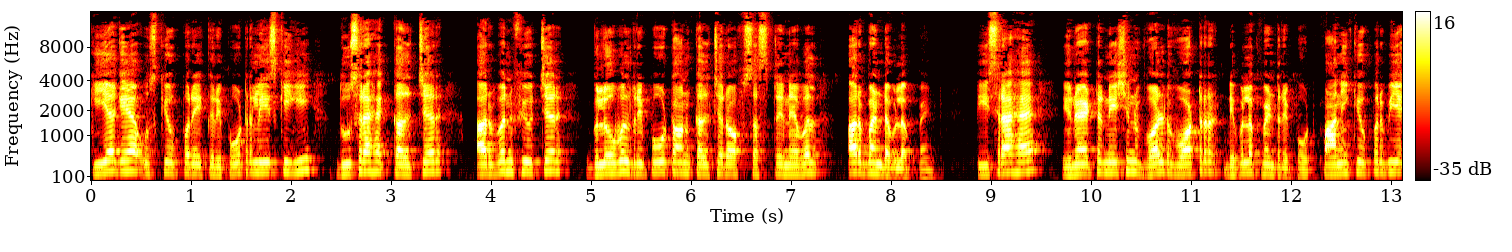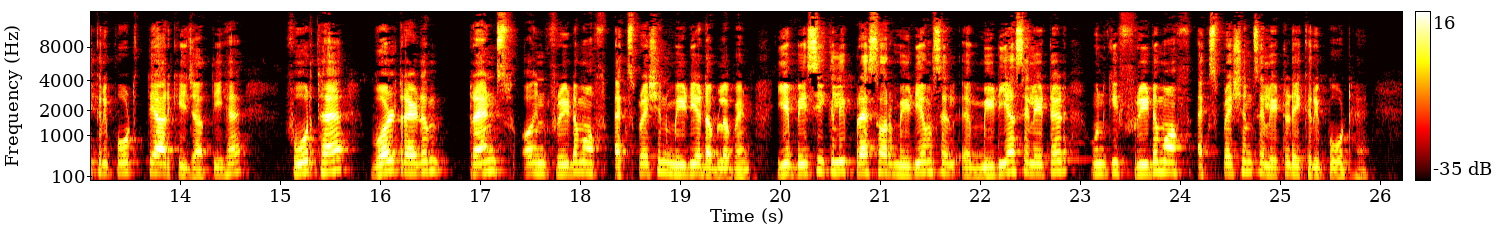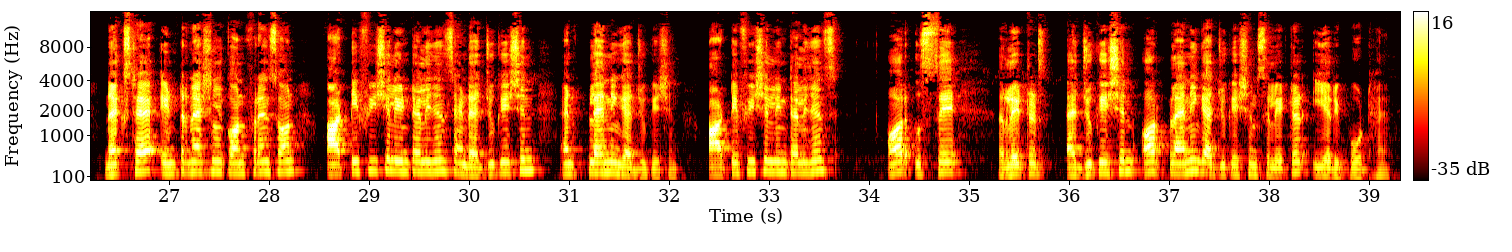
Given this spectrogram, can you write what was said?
किया गया, उसके ऊपर एक रिपोर्ट रिलीज़ की गई। दूसरा है culture, urban future, global report on culture of sustainable urban development. तीसरा है united nation world water development report. पानी के ऊपर भी एक रिपोर्ट तैयार की जाती है। फोर्थ है world ट्रेडम trends in freedom of expression media development ये बेसिकली प्रेस और मीडियम से मीडिया से रिलेटेड उनकी फ्रीडम ऑफ़ एक्सप्रेशन से रिलेटेड एक रिपोर्ट है। नेक्स्ट है international conference on artificial intelligence and education and planning education artificial intelligence और उससे रिलेटेड एजुकेशन और प्लानिंग एजुकेशन से रिलेटेड ये रिपोर्ट है।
